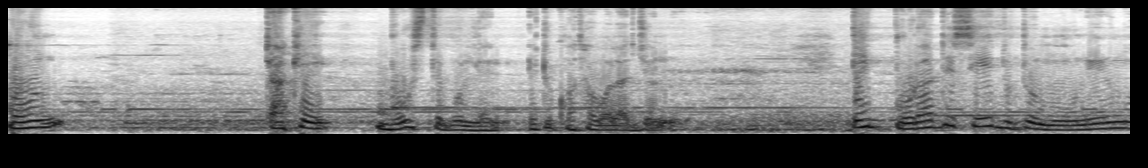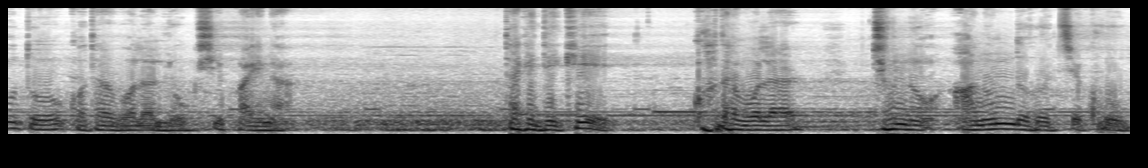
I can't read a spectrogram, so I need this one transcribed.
বরং তাকে বসতে বললেন একটু কথা বলার জন্য। এই পোড়া দেশে দুটো মনের মতো কথা বলার লোক সে পায় না। তাকে দেখে কথা বলার জন্য আনন্দ হচ্ছে খুব।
